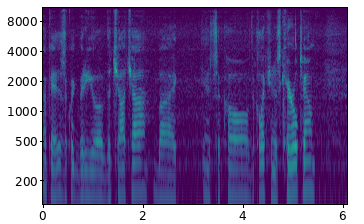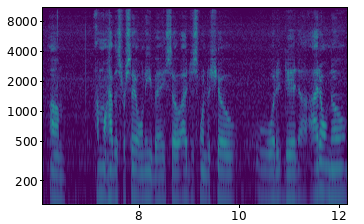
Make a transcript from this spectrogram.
Okay, this is a quick video of the Cha Cha by, it's a called, the collection is Carole Towne. Um, I'm going to have this for sale on eBay, so I just wanted to show what it did. I don't know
